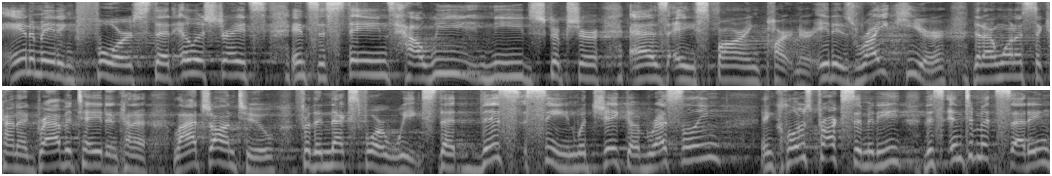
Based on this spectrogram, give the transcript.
animating force that illustrates and sustains how we need Scripture as a sparring partner. It is right here that I want us to kind of gravitate and kind of latch onto for the next four weeks. That this scene with Jacob wrestling in close proximity, this intimate setting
